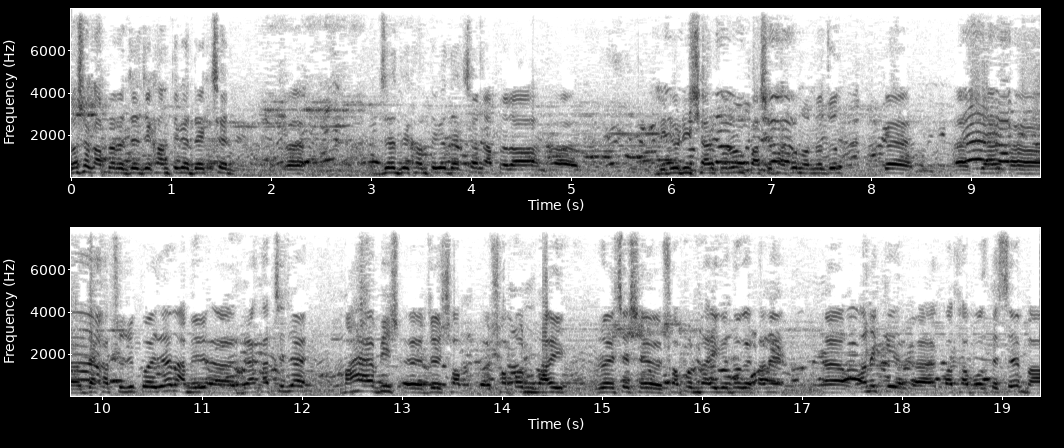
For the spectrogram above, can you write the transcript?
দর্শক, আপনারা যে যেখান থেকে দেখছেন যে যেখান থেকে দেখছেন, আপনারা ভিডিওটি শেয়ার করুন, পাশে থাকুন, অন্যজনকে শেয়ার দেখার সুযোগ করে দেন। আমি দেখাচ্ছি যে মায়াবী যে স্বপন ভাই রয়েছে, সে স্বপন ভাই কিন্তু এখানে অনেকে কথা বলতেছে বা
